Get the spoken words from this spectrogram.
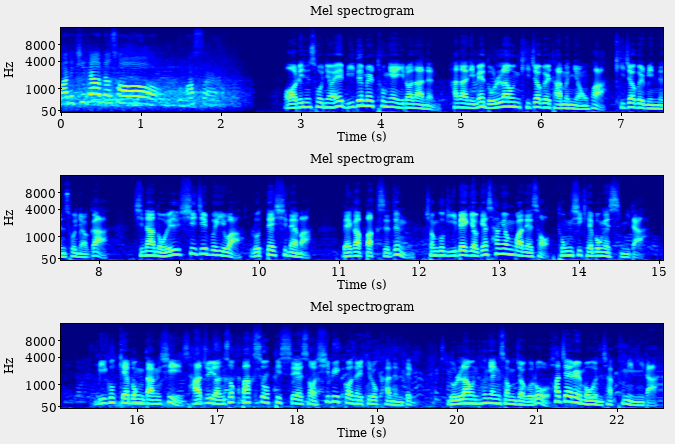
많이 기대하면서 왔어요. 어린 소녀의 믿음을 통해 일어나는 하나님의 놀라운 기적을 담은 영화 기적을 믿는 소녀가 지난 5일 CGV와 롯데시네마, 메가박스 등 전국 200여 개 상영관에서 동시 개봉했습니다. 미국 개봉 당시 4주 연속 박스 오피스에서 10위권을 기록하는 등 놀라운 흥행 성적으로 화제를 모은 작품입니다.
